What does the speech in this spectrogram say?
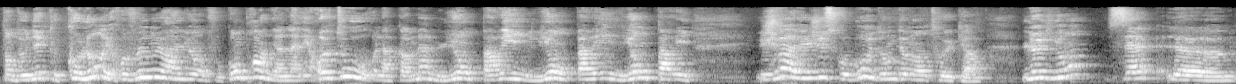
étant donné que Colomb est revenu à Lyon. Il faut comprendre, il y a un aller-retour, là, quand même, Lyon-Paris, Lyon-Paris, Lyon-Paris. Je vais aller jusqu'au bout, donc, de mon truc. Hein. Le lion, c'est le...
